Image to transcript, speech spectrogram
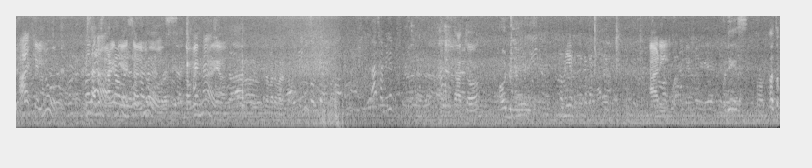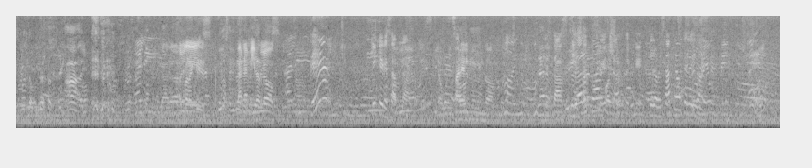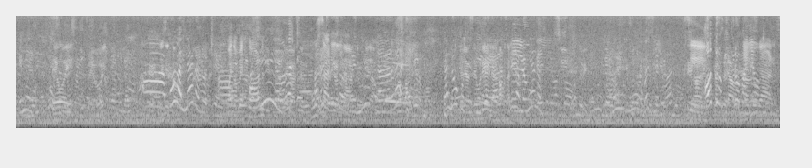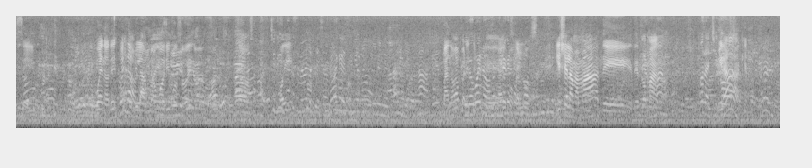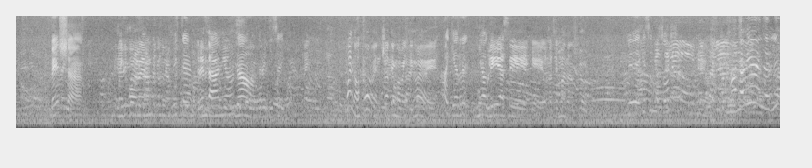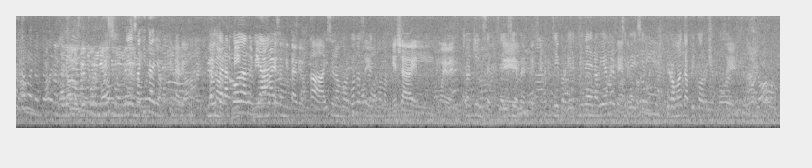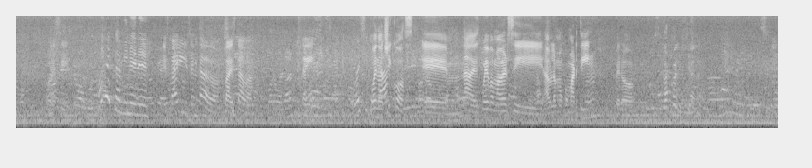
Ay, qué luz. Esa Saludos, saludos. No ven nadie. Para, para, para. Ah, Samir. Tato. Ari. Ah, está ¿Para? Para mi blog. ¿Qué? ¿Qué quieres hablar? Para el mundo. Ay, no. ¿Estás qué? ¿Te lo besaste o te lo ibas? Hoy. Ah, a bailar anoche. Bueno, mejor Sí, la verdad usar esta. sorprendí. La verdad. Está loco la. Sí. Otro micromañón. sí. Bueno, después lo hablamos. No morimos hoy. Hoy. No. Ah, bien. va, no va a aparecer Pero bueno, no hay que hermosa. Y ella es la mamá de, de Romano. Hola chicos. Mirá, qué mujer. Bella. Muy joven. ¿Viste? 30 años. No, 36. Bueno, joven, yo tengo 29. Ay, qué re... Cumplí hace, ¿qué? Una semana. ¿De qué signo sos? Ah, está bien, el Leo está bueno, está bueno. Eh, Sagitario. Sagitario. Me gusta la joda, los mi mamá viajes. es Sagitario. Ah, hice un amor. ¿Cuándo cumple tu mamá? Ella el 9. Yo el 15 de De diciembre. Sí, porque fines de noviembre, Sí. principio de diciembre. Y Román Capricornio. pobre. Sí. ¿Dónde está mi nene? Está ahí sentado. Va, estaba. Está ahí. ¿Vos decís que Bueno chicos, eh, nada, después vamos a ver si hablamos con Martín, pero Estás colegiala.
